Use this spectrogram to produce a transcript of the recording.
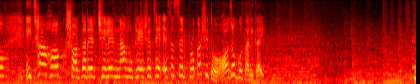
ইছা হক সর্দারের ছেলের নাম উঠে এসেছে এসএসসির প্রকাশিত অযোগ্য তালিকায়।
